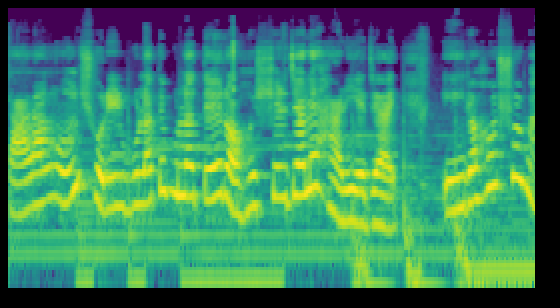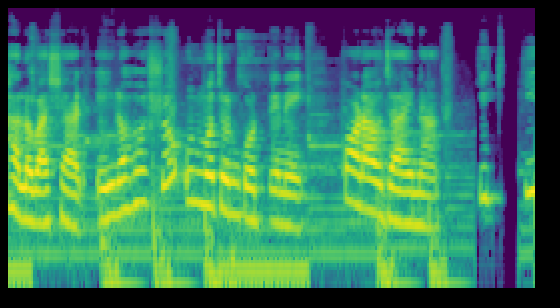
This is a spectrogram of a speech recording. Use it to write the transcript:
তার আঙুল শরীর বুলাতে বুলাতে রহস্যের জালে হারিয়ে যায়। এই রহস্য ভালোবাসার, এই রহস্য উন্মোচন করতে নেই করাও যায় না। কি কি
